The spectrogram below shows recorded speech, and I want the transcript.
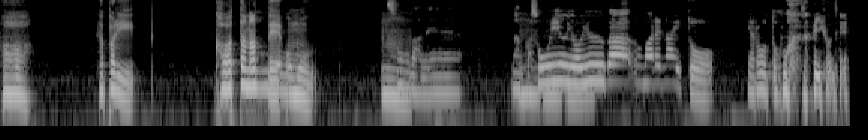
ああやっぱり変わったなって思う。うん、そうだね。なんかそういう余裕が生まれないとやろうと思わないよね。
